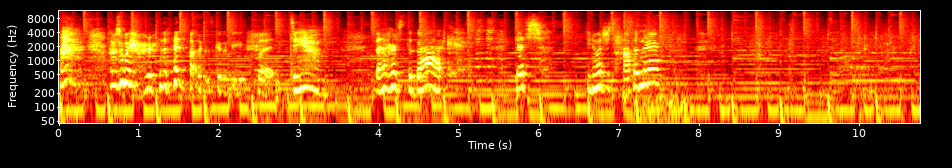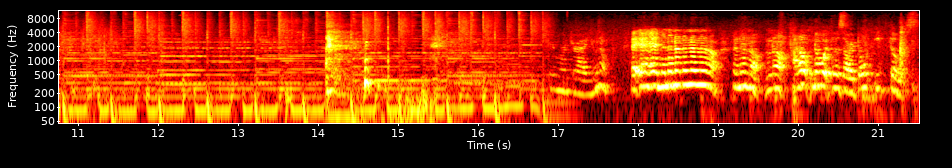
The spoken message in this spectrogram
that was way harder than I thought it was gonna be. But damn, that hurts the back. That's, do you know what just happened there? Hey, no, no, no, no, no, no, no, no, no, no. I don't know what those are. Don't eat those.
